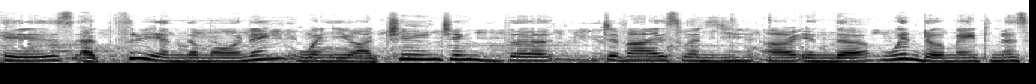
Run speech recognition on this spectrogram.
is at 3 in the morning when you are changing the device, when you are in the window maintenance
